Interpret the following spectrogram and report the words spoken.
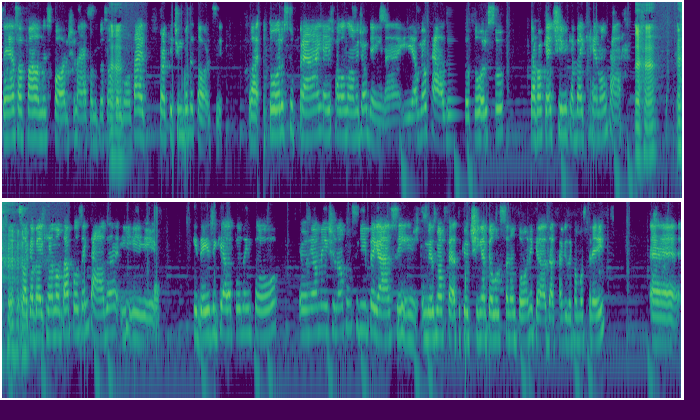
tem essa fala no esporte, né? Quando o pessoal uhum. pergunta, ah, pra que time você torce? Eu torço pra, e aí fala o nome de alguém, né? E é o meu caso, eu torço pra qualquer time que a Beck tá. Uhum. Só que a Beck Hammond tá aposentada e, e desde que ela aposentou, eu realmente não consegui pegar assim o mesmo afeto que eu tinha pelo San Antonio, que é da camisa que eu mostrei. É,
